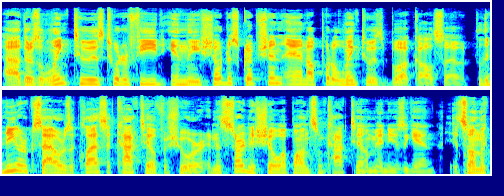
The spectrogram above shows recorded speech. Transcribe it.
Uh, there's a link to his Twitter feed in the show description, and I'll put a link to his book also. So the New York Sour is a classic cocktail for sure, and it's starting to show up on some cocktail menus again. It's on the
